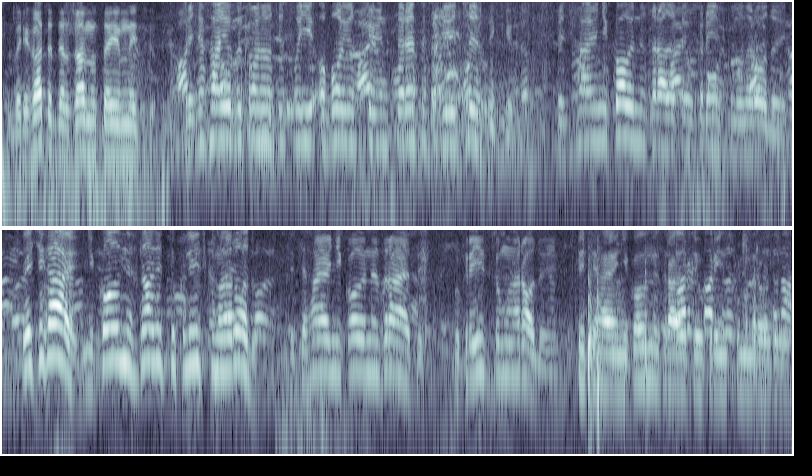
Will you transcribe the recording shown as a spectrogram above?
зберігати державну таємницю. Присягаю виконувати свої обов'язки в інтересах співвітчизників. Присягаю ніколи не зрадити українському народові. Присягаю ніколи не зрадити українському народу. Присягаю ніколи не зрадити українському народові. Присягаю ніколи не зрадити українському народу.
